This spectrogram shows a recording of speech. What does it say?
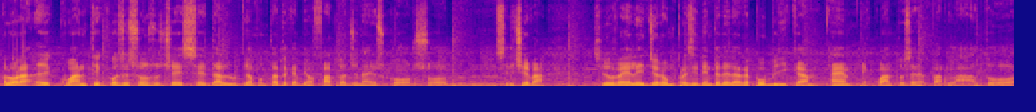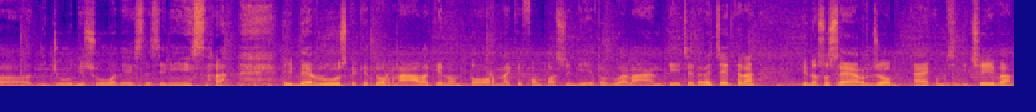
allora, eh, quante cose sono successe dall'ultima puntata che abbiamo fatto a gennaio scorso? Mm, si diceva si doveva eleggere un presidente della Repubblica, eh? e quanto se ne è parlato uh, di giù, di su, a destra e a sinistra, il Berlusca che tornava, che non torna, che fa un passo indietro, due avanti, eccetera, eccetera. Il nostro Sergio, eh, come si diceva,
